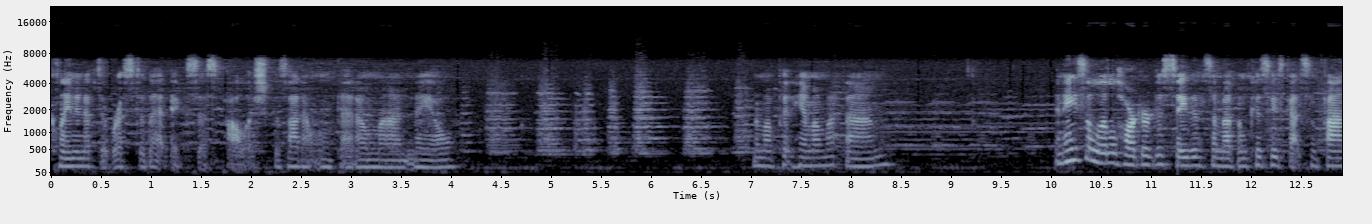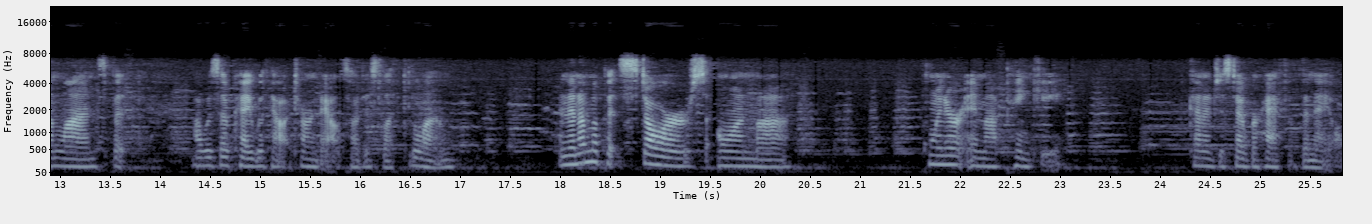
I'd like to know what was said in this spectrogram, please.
cleaning up the rest of that excess polish because I don't want that on my nail. I'm going to put him on my thumb. And he's a little harder to see than some of them because he's got some fine lines, but I was okay with how it turned out, so I just left it alone. And then I'm going to put stars on my pointer and my pinky. Kind of just over half of the nail.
